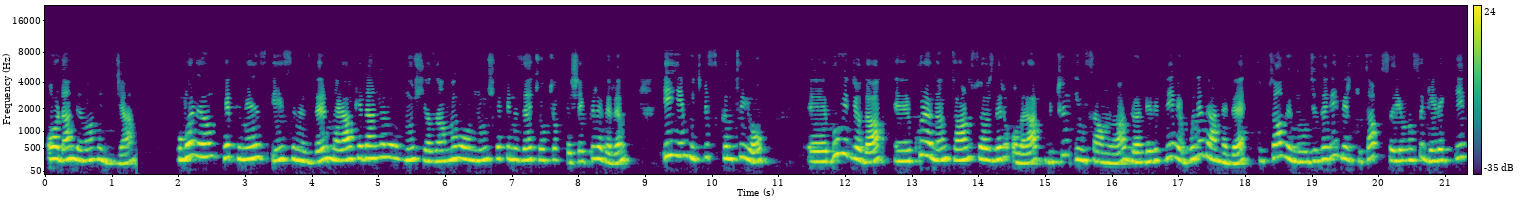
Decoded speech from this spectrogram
oradan devam edeceğim. Umarım hepiniz iyisinizdir. Merak edenler olmuş, yazanlar olmuş. Hepinize çok çok teşekkür ederim. İyiyim, hiçbir sıkıntı yok. Ee, bu videoda e, Kur'an'ın Tanrı sözleri olarak bütün insanlığa gönderildiği ve bu nedenle de kutsal ve mucizevi bir kitap sayılması gerektiği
